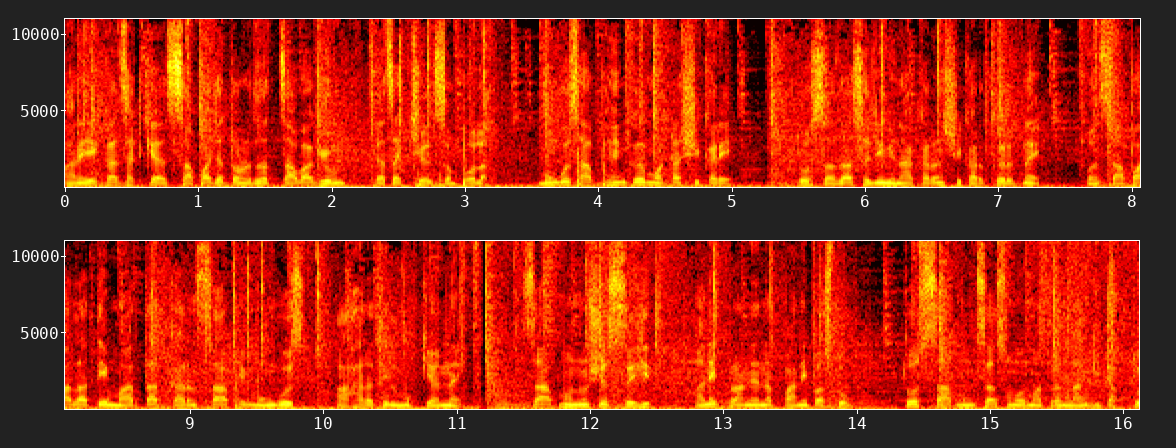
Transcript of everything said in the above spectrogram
आणि एका झटक्यात सापाच्या तोंडाचा चावा घेऊन त्याचा खेळ संपवला. मुंगूस हा भयंकर मोठा शिकार आहे. तो सजासजी विनाकारण शिकार करत नाही पण सापाला ते मारतात कारण साप हे मुंगूस आहारातील मुख्य नाही साप मनुष्य सहित अनेक प्राण्यांना पाणी पाजतो. तो साप मुंगसासमोर मात्र नांगी टाकतो.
